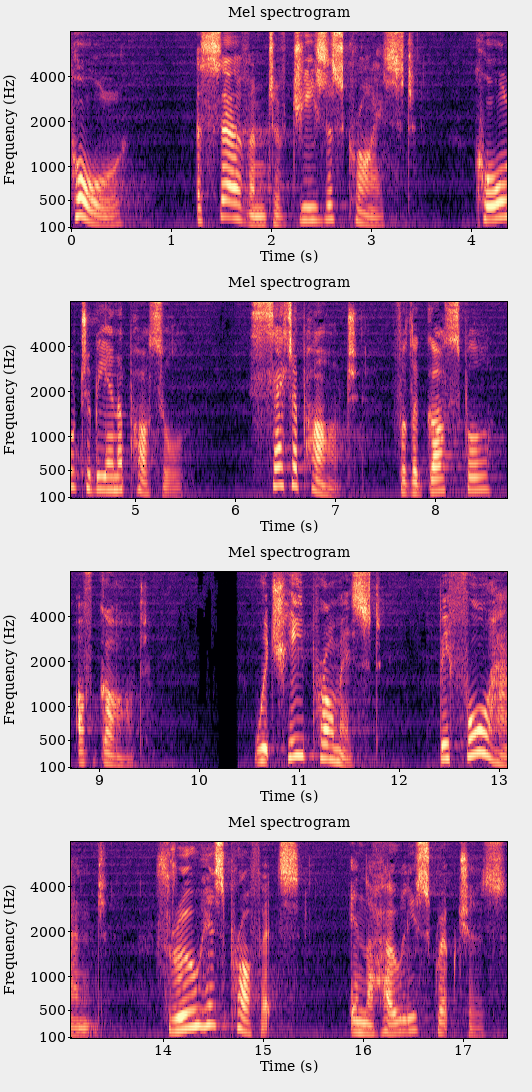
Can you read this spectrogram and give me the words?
Paul, a servant of Jesus Christ, called to be an apostle, set apart for the gospel of God, which he promised beforehand through his prophets in the Holy Scriptures.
